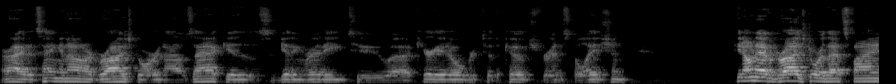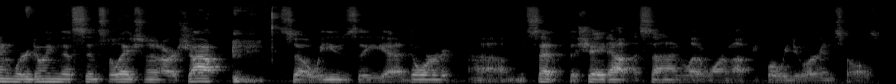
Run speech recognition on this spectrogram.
All right, it's hanging on our garage door. Now Zach is getting ready to uh, carry it over to the coach for installation If you don't have a garage door, that's fine. We're doing this installation at our shop. so we use the uh, door, um, set the shade out in the sun, let it warm up before we do our installs.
